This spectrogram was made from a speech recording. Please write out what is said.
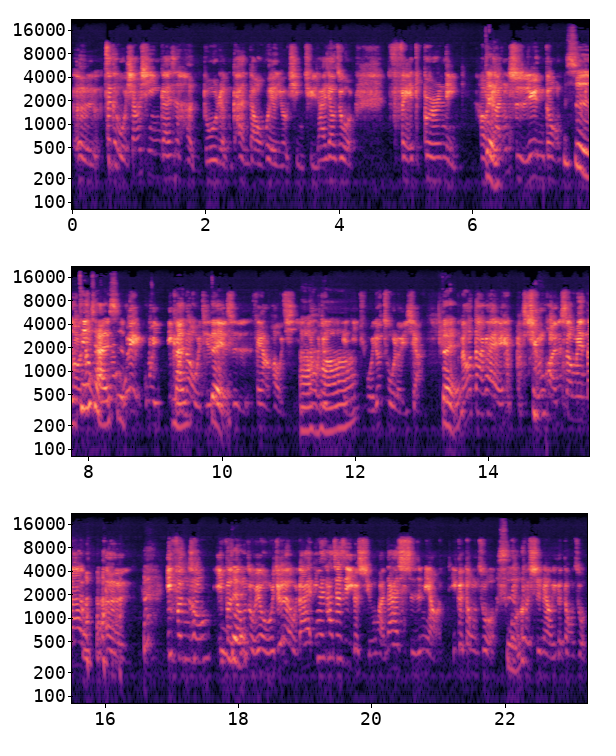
呃，这个我相信应该是很多人看到会很有兴趣，它叫做 Fat Burning。好，燃脂运动。是听起来是，我也我一看到我其实也是非常好奇，然后我就点进去，我就做了一下，对，然后大概 循环上面大概呃一分钟一分钟左右，我觉得我大概因为它就是一个循环，大概十秒一个动作或二十秒一个动作，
